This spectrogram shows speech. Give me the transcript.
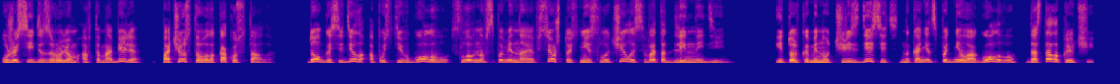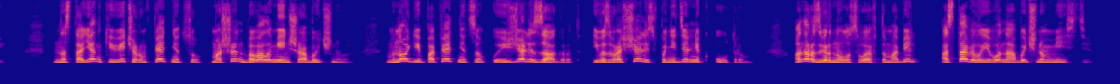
Уже сидя за рулем автомобиля, почувствовала, как устала. Долго сидела, опустив голову, словно вспоминая все, что с ней случилось в этот длинный день. И только минут через десять, наконец, подняла голову, достала ключи. На стоянке вечером в пятницу машин бывало меньше обычного. Многие по пятницам уезжали за город и возвращались в понедельник утром. Она развернула свой автомобиль, оставила его на обычном месте.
